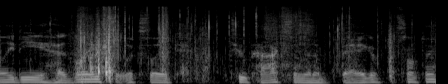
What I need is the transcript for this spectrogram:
LED headlights. It looks like two packs and then a bag of something.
